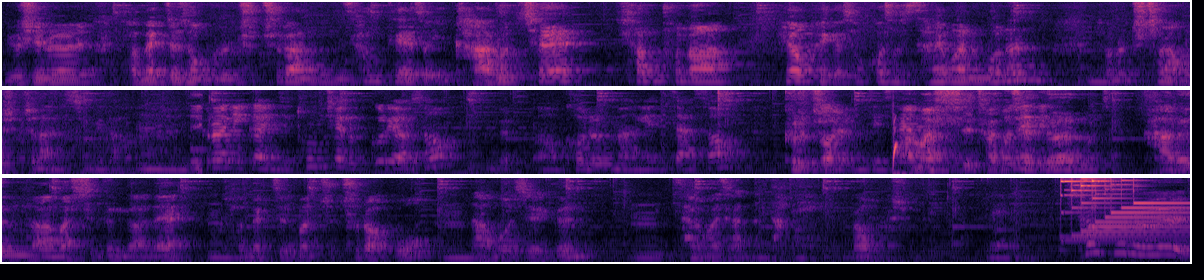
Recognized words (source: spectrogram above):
뮤신을 점액질 성분을 추출한 상태에서 이 가루채 샴푸나 헤어팩에 섞어서 사용하는 거는 저는 추천하고 싶지는 않습니다. 음. 이- 그러니까 이제 통째로 끓여서 네. 어, 거름망에 짜서 그렇죠. 그걸 이제 아마씨 권해드리는 거죠. 다른 아마씨든 간에 음. 점액질만 추출하고 음. 나머지 액은 음. 사용하지 않는다라고 네. 보시면 됩니다. 네. 샴푸를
